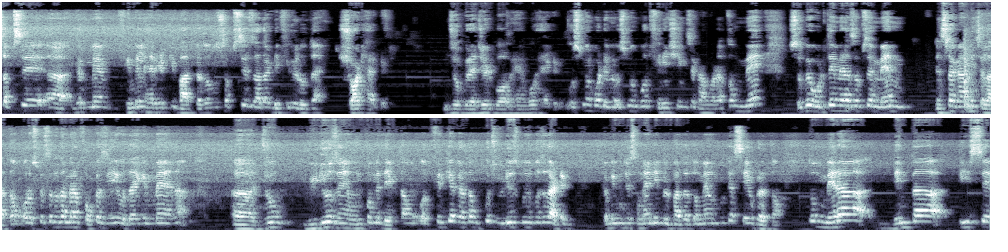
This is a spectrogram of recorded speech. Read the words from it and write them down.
सबसे अगर मैं फीमेल हेयर कट की बात करता हूँ तो सबसे ज़्यादा डिफ़िकल्ट होता है शॉर्ट हेयर कट जो ग्रेजुएट बॉब है, वो है उसमें बहुत उसमें बहुत फिनिशिंग से काम कर रहा तो मैं सुबह उठते मेरा सबसे मेन इंस्टाग्राम ही चलाता हूँ और उसमें सबसे मेरा फोकस यही होता है कि मैं ना जो वीडियोस हैं, उनको मैं देखता हूँ और फिर क्या करता हूँ, कुछ वीडियोस को कभी मुझे समय नहीं मिल पाता तो मैं उनको क्या सेव करता हूँ। तो मेरा दिन का तीस से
